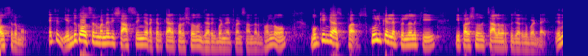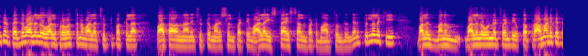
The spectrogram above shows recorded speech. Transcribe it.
అవసరము. అయితే ఎందుకు అవసరం అనేది శాస్త్రీయంగా రకరకాల పరిశోధన జరగబడినటువంటి సందర్భంలో ముఖ్యంగా స్కూల్కి వెళ్ళే పిల్లలకి ఈ పరిశోధనలు చాలా వరకు జరగబడ్డాయి. ఎందుకంటే పెద్దవాళ్ళలో వాళ్ళ ప్రవర్తన వాళ్ళ చుట్టుపక్కల వాతావరణాన్ని చుట్టూ మనుషులను బట్టి వాళ్ళ ఇష్టాయిష్టాలను బట్టి మారుతుంటుంది. కానీ పిల్లలకి వాళ్ళ మనం వాళ్ళలో ఉన్నటువంటి ఒక ప్రామాణికత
